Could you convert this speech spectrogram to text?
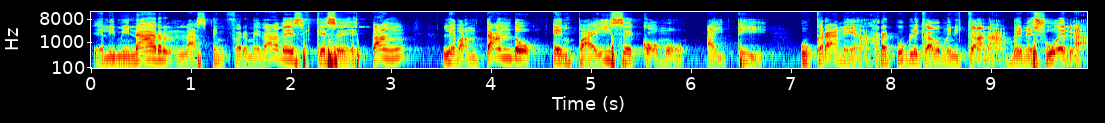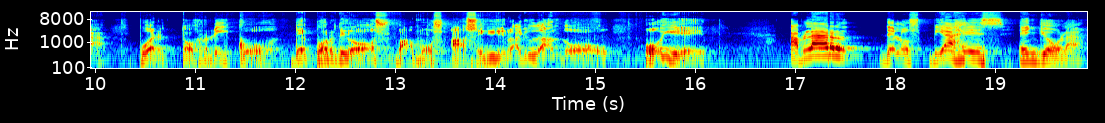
Eliminar las enfermedades que se están levantando en países como Haití, Ucrania, República Dominicana, Venezuela, Puerto Rico. De por Dios, vamos a seguir ayudando. Oye, hablar de los viajes en Yola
